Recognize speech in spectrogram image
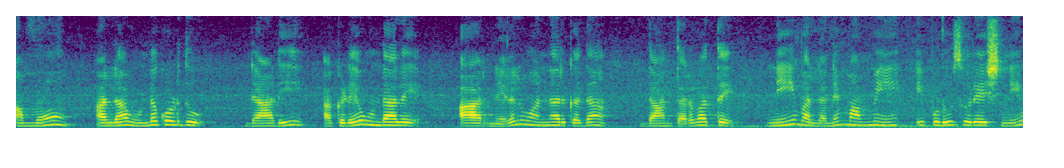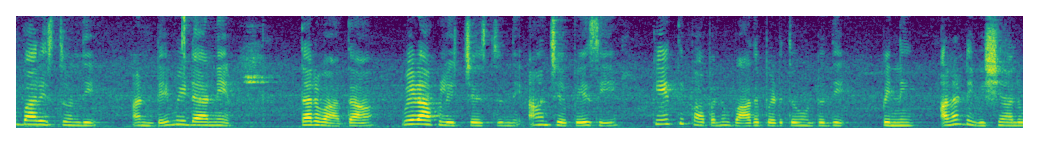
అమ్మో అలా ఉండకూడదు. డాడీ అక్కడే ఉండాలి. ఆరు నెలలు అన్నారు కదా దాని తర్వాతే నీ వల్లనే మమ్మీ ఇప్పుడు సురేష్ని భారిస్తుంది అంటే మీ డాడీ తర్వాత విడాకులు ఇచ్చేస్తుంది అని చెప్పేసి కీర్తి పాపను బాధ పెడుతూ ఉంటుంది. పిన్ని అలాంటి విషయాలు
